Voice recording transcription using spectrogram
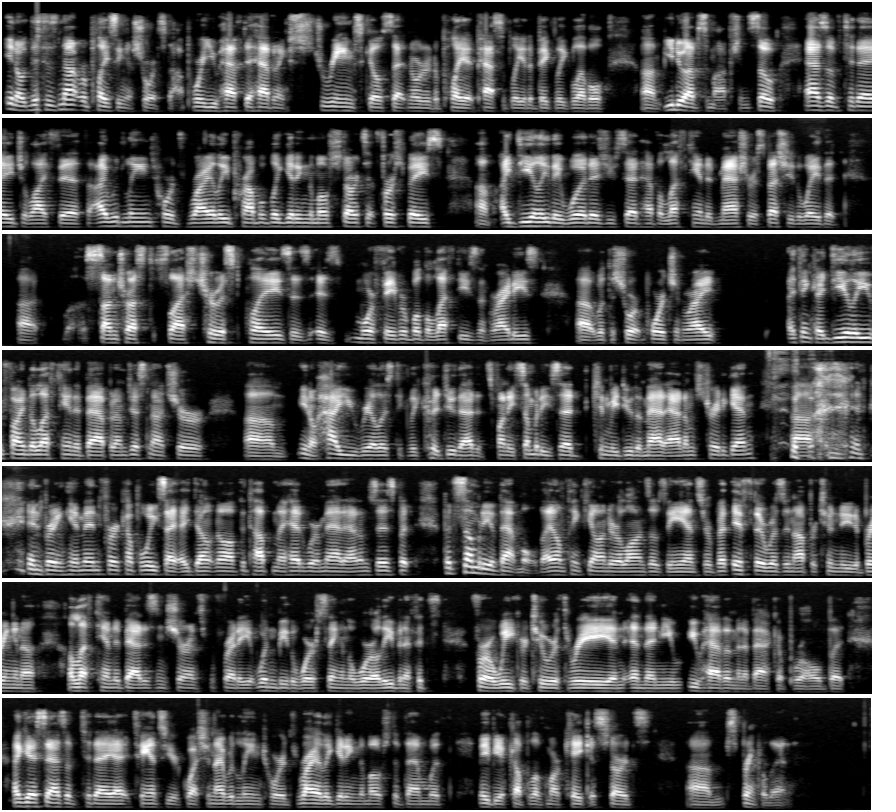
you know, this is not replacing a shortstop where you have to have an extreme skill set in order to play it passively at a big league level. Um, you do have some options. So as of today, July 5th, I would lean towards Riley probably getting the most starts at first base. Um, ideally, they would, as you said, have a left-handed masher, especially the way that uh, SunTrust slash Truist plays is is more favorable to lefties than righties uh, with the short porch and right. I think ideally you find a left-handed bat, but I'm just not sure um, you know how you realistically could do that. It's funny. Somebody said, "Can we do the Matt Adams trade again uh, and, and, bring him in for a couple weeks?" I, I, don't know off the top of my head where Matt Adams is, but but somebody of that mold. I don't think Yonder Alonso's the answer, but if there was an opportunity to bring in a, a left-handed bat as insurance for Freddie, it wouldn't be the worst thing in the world, even if it's for a week or two or three, and and then you you have him in a backup role. But I guess as of today, to answer your question, I would lean towards Riley getting the most of them with maybe a couple of Markakis starts um, sprinkled in.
